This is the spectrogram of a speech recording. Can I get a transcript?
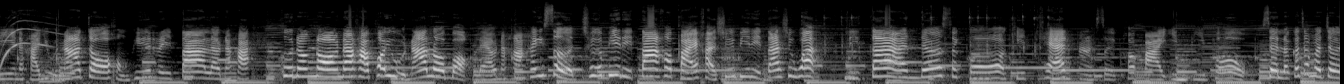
นี่นะคะ อยู่หน้าจอของพี่ริต้าแล้วนะคะ คือน้องๆนะคะ พออยู่หน้าโลบอกแล้วนะคะ ให้เสิร์ชชื่อพี่ริต้าเข้าไปค่ะ ชื่อพี่ริต้าชื่อว่าลิต้า underscore kit kat อะเสิร์ชเข้าไป in people เสร็จแล้วก็จะมาเจอ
